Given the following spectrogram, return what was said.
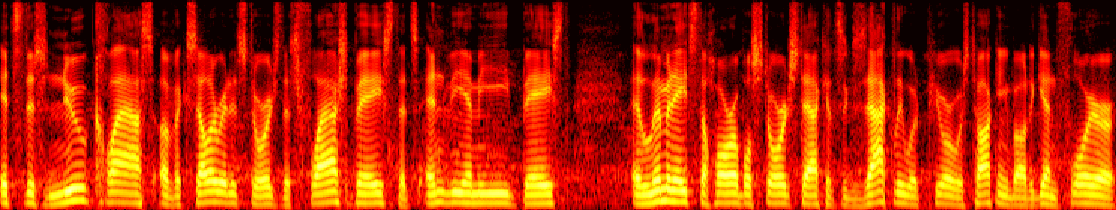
it's this new class of accelerated storage that's flash-based, that's NVMe-based, eliminates the horrible storage stack. It's exactly what Pure was talking about. Again, Floyer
